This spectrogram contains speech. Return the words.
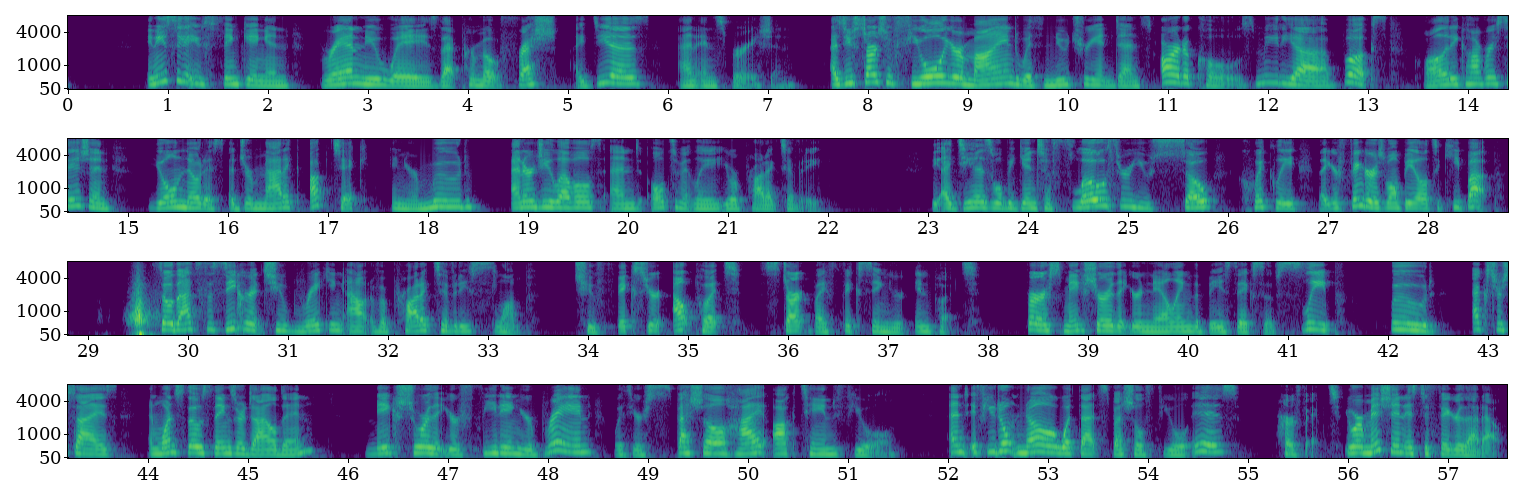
It needs to get you thinking in brand new ways that promote fresh ideas and inspiration. As you start to fuel your mind with nutrient dense articles, media, books, quality conversation, you'll notice a dramatic uptick in your mood, energy levels, and ultimately your productivity. The ideas will begin to flow through you so quickly that your fingers won't be able to keep up. So that's the secret to breaking out of a productivity slump. To fix your output, start by fixing your input. First, make sure that you're nailing the basics of sleep, food, exercise, and once those things are dialed in, make sure that you're feeding your brain with your special high octane fuel. And if you don't know what that special fuel is, perfect. Your mission is to figure that out.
